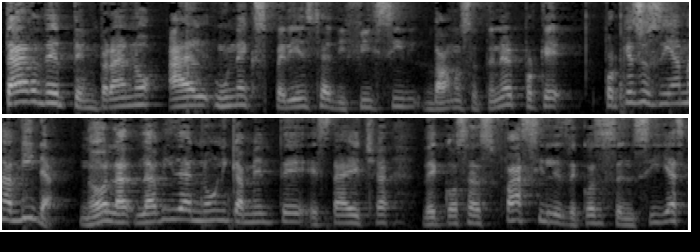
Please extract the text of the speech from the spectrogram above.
tarde o temprano una experiencia difícil vamos a tener porque, porque eso se llama vida, ¿no? La, la, vida no únicamente está hecha de cosas fáciles, de cosas sencillas.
